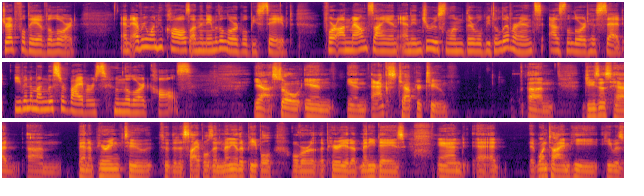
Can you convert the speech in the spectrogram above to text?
dreadful day of the Lord. And everyone who calls on the name of the Lord will be saved. For on Mount Zion and in Jerusalem there will be deliverance, as the Lord has said, even among the survivors whom the Lord calls. Yeah, so in in Acts chapter two, um, Jesus had um, been appearing to to the disciples and many other people over a period of many days, and at at one time he he was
